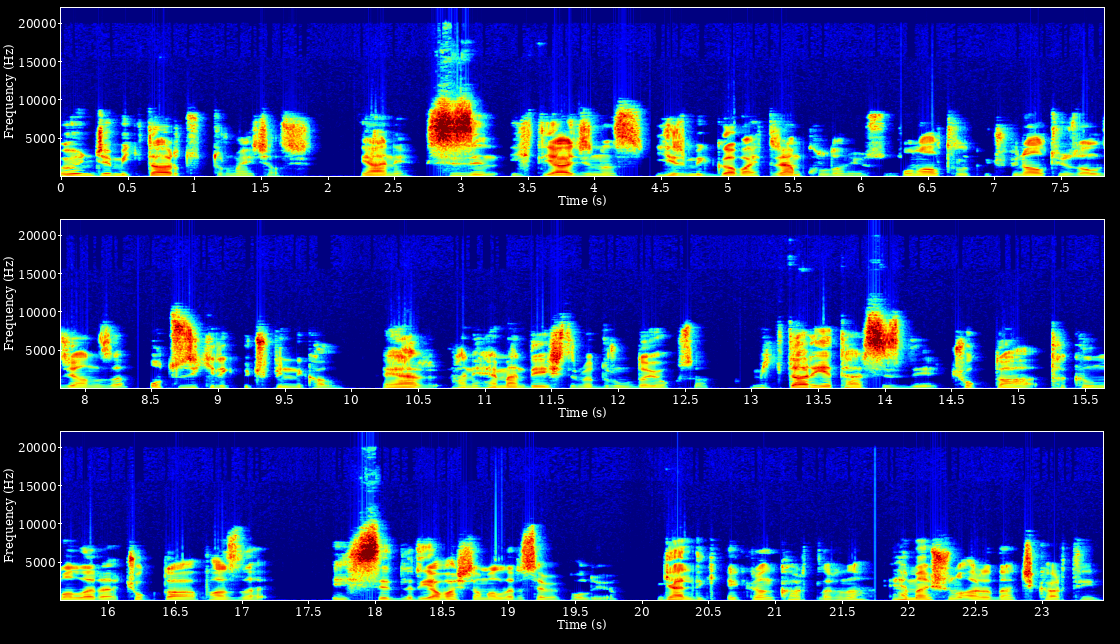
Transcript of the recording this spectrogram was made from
önce miktarı tutturmaya çalışın. Yani sizin ihtiyacınız 20 GB RAM kullanıyorsunuz. 16'lık 3600 alacağınıza 32'lik 3000'lik alın. Eğer hani hemen değiştirme durumu da yoksa miktar yetersizliği çok daha takılmalara çok daha fazla hissedilir yavaşlamaları sebep oluyor. Geldik ekran kartlarına. Hemen şunu aradan çıkartayım.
